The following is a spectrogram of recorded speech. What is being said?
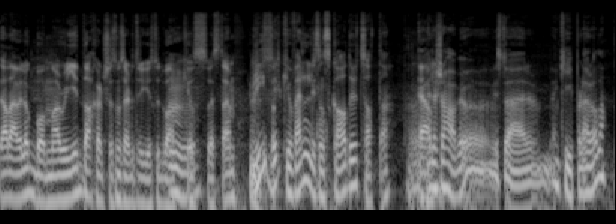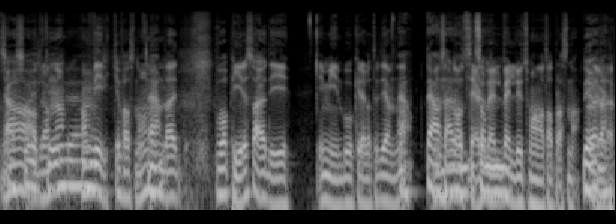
Ja, det er vel Ogbonna Reed, da, kanskje, som ser det tryggest ut bak Mm. hos Westham. Reed virker jo veldig sånn skadeutsatt, da. Ja. Eller så har vi jo, hvis du er en keeper der òg, da. som Ja, også Adrian, ja. Han virker fast nå, men ja. der, på papiret så er jo de i min bok relativt jevne. Ja. Ja. altså, men så det nå ser som- det vel, veldig ut som han har tatt plassen, da. Det gjør det.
